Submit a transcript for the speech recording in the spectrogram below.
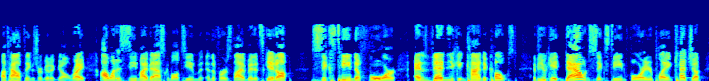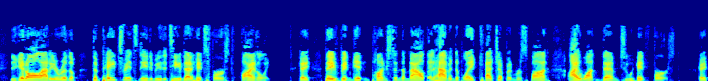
of how things are going to go, right? I want to see my basketball team in the first five minutes get up 16 to 4 and then you can kind of coast. If you get down 16-4 and you're playing catch up, you get all out of your rhythm. The Patriots need to be the team that hits first, finally. Okay. They've been getting punched in the mouth and having to play catch up and respond. I want them to hit first. Okay.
